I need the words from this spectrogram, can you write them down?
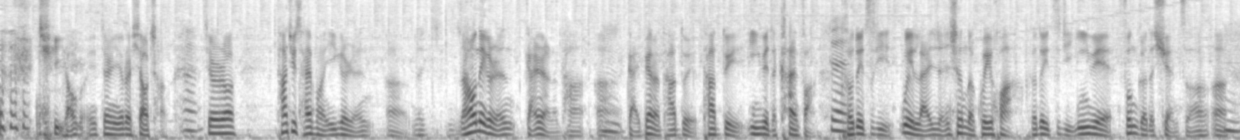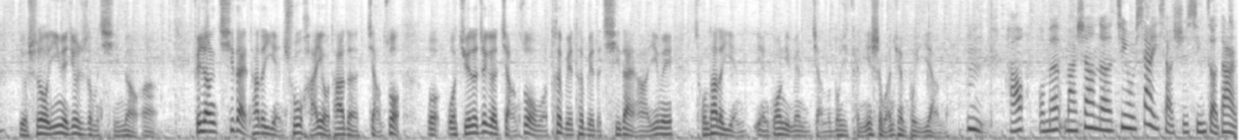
去摇滚，真是有点笑场。嗯就是说他去采访一个人啊，那然后那个人感染了他啊，嗯改变了他对他对音乐的看法对，和对自己未来人生的规划和对自己音乐风格的选择啊。嗯有时候音乐就是这么奇妙啊！非常期待他的演出，还有他的讲座。我我觉得这个讲座我特别特别的期待啊，因为从他的眼眼光里面讲的东西肯定是完全不一样的。嗯，好，我们马上呢进入下一小时行走的耳。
